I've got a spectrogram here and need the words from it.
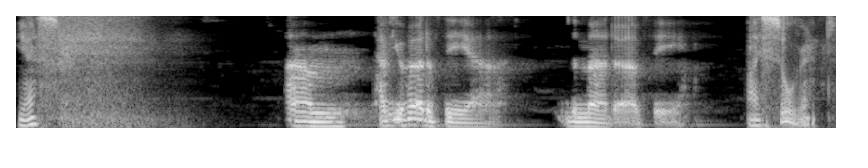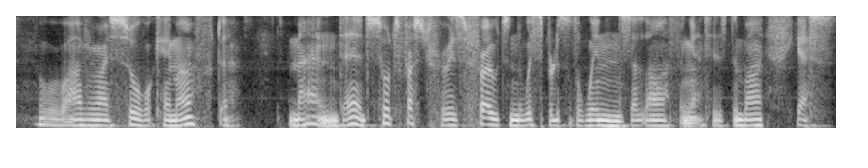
Yes. Um, have you heard of the uh, the murder of the? I saw it, or rather, I saw what came after. Man dead, sword thrust through his throat, and the whispers of the winds are laughing at his demise. Yes.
